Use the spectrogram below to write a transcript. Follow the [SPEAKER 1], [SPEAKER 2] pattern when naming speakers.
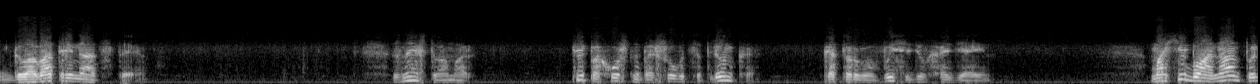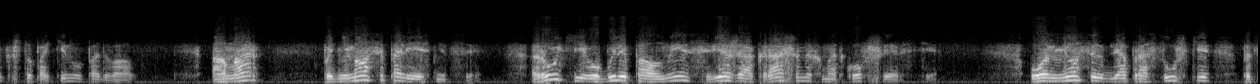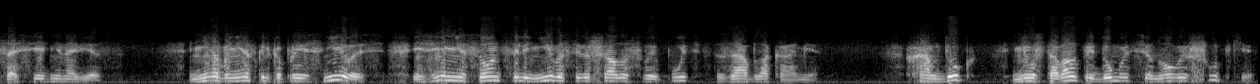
[SPEAKER 1] Глава 13 Знаешь что, Амар, ты похож на большого цыпленка, которого высидел хозяин. Махибу Анан только что покинул подвал. Амар поднимался по лестнице. Руки его были полны свежеокрашенных мотков шерсти. Он нес их для просушки под соседний навес. Небо несколько прояснилось, и зимнее солнце лениво совершало свой путь за облаками. Хамдук не уставал придумывать все новые шутки.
